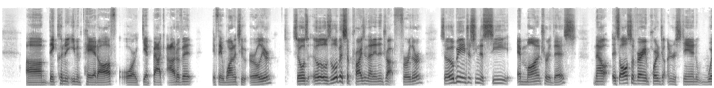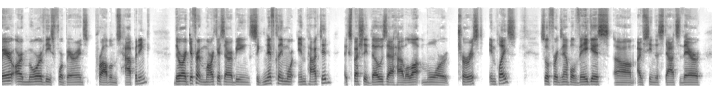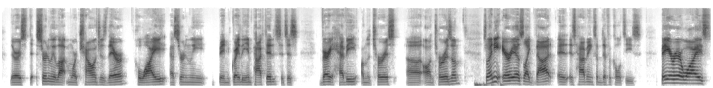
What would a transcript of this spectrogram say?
um, they couldn't even pay it off or get back out of it if they wanted to earlier. So it was, it was a little bit surprising that it didn't drop further. So it'll be interesting to see and monitor this. Now, it's also very important to understand where are more of these forbearance problems happening. There are different markets that are being significantly more impacted, especially those that have a lot more tourists in place. So, for example, Vegas, um, I've seen the stats there. There's certainly a lot more challenges there. Hawaii has certainly been greatly impacted since it's very heavy on the tourist uh, on tourism. So any areas like that is, is having some difficulties. Bay Area wise,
